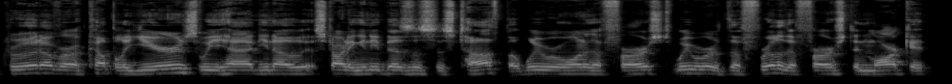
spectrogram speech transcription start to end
grew it over a couple of years. We had, you know, starting any business is tough, but we were one of the first. We were the really the first in market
